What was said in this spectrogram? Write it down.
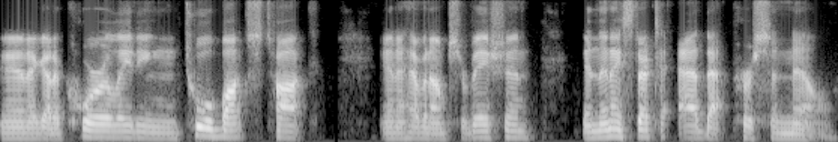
And I got a correlating toolbox talk and I have an observation. And then I start to add that personnel.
